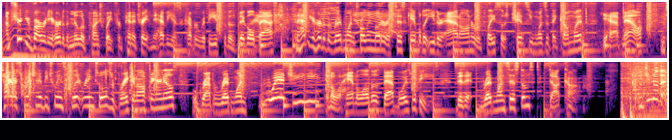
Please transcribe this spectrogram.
I'm sure you've already heard of the Miller punch weight for penetrating the heaviest cover with ease for those big old bass. And have you heard of the Red One trolling motor assist cable to either add on or replace those chintzy ones that they come with? You have now. And tired of switching in between split ring tools or breaking off fingernails? We'll grab a Red One wedgie. And it'll handle all those bad boys with ease. Visit RedOneSystems.com. Did you know that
